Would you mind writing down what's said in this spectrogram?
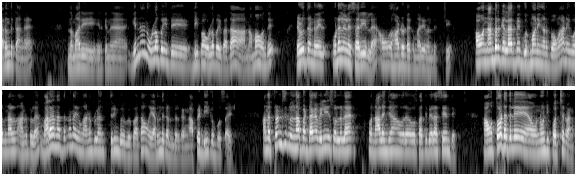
இறந்துட்டாங்க. இந்த மாதிரி இருக்குன்னு. என்னன்னு உள்ளே போயிட்டு டீப்பாக உள்ளே போய் பார்த்தா அந்த அம்மா வந்து எழுபத்தெண்டு வயது உடல்நிலை சரியில்லை. அவங்க ஹார்ட் அட்டாக் மாதிரி வந்துடுச்சு. அவங்க நண்பருக்கு எல்லாருமே குட் மார்னிங் அனுப்புவாங்க. அன்றைக்கி ஒரு நாள் அனுப்பலை. மறாநாத்தனடா இவங்க அனுப்பலன்னு திரும்பி போய் பார்த்தா அவங்க இறந்து கிடந்திருக்காங்க. அப்பயே டீகம்போஸ் ஆயிடுச்சு. அந்த ஃப்ரெண்ட்ஸுகள் என்ன பண்ணிட்டாங்க? வெளியே சொல்லலை. ஒரு நாலஞ்சா ஒரு ஒரு பத்து பேராக சேர்ந்து அவங்க தோட்டத்திலே அவங்க நோண்டி பொச்சிடுறாங்க.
